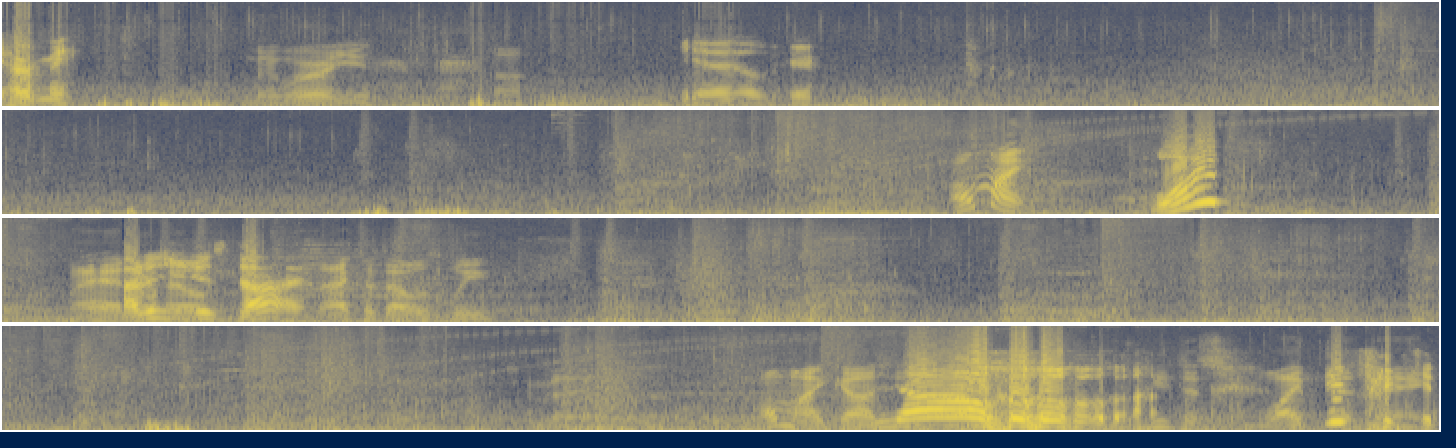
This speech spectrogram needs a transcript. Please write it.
You heard me? Wait, where are you? Oh. Yeah, over here. Oh my! What? I had How no did you just die? Because I was weak. Oh my god. No! He just wiped You that thing.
